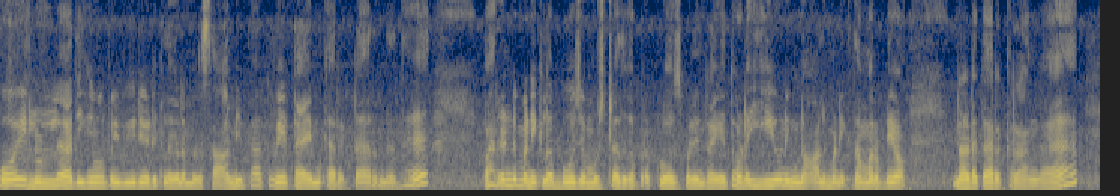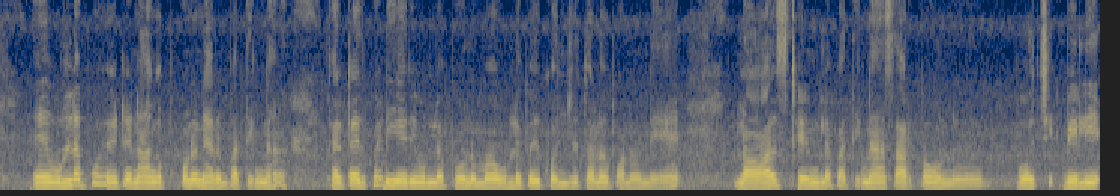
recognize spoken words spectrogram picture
கோயில் உள்ளே அதிகமாக போய் வீடியோ எடுக்கலங்க. நமக்கு சாமி பார்க்கவே டைம் கரெக்டாக இருந்தது. பன்னெண்டு மணிக்கெலாம் பூஜை முடிச்சுட்டு அதுக்கப்புறம் க்ளோஸ் பண்ணிடுறாங்க. இதோட ஈவினிங் நாலு மணிக்கு தான் மறுபடியும் நட திறக்கிறாங்க உள்ளே போயிட்டு நாங்கள் போன நேரம் பார்த்திங்கன்னா கரெக்டாக இது படியேறி உள்ளே போகணுமா? உள்ளே போய் கொஞ்சம் தொலைவு போனோடனே லாஸ்ட் எண்டில் பார்த்திங்கன்னா சர்ப்பம் ஒன்று போச்சு வெளியே.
